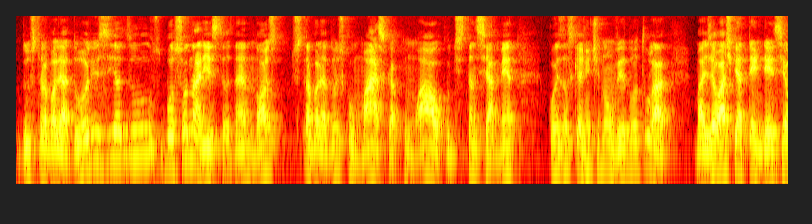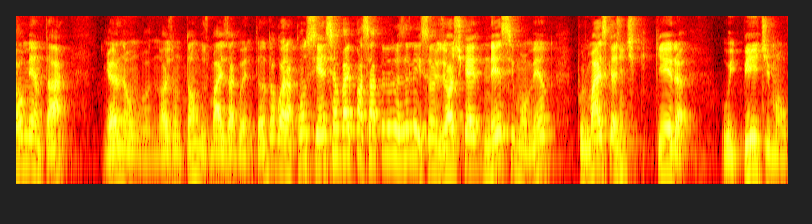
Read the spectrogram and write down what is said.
dos trabalhadores e dos bolsonaristas, né? Nós, os trabalhadores com máscara, com álcool, distanciamento, coisas que a gente não vê do outro lado. Mas eu acho que a tendência é aumentar, né? não, nós não estamos mais aguentando. Agora, a consciência vai passar pelas eleições. Eu acho que é nesse momento, por mais que a gente queira o impeachment,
